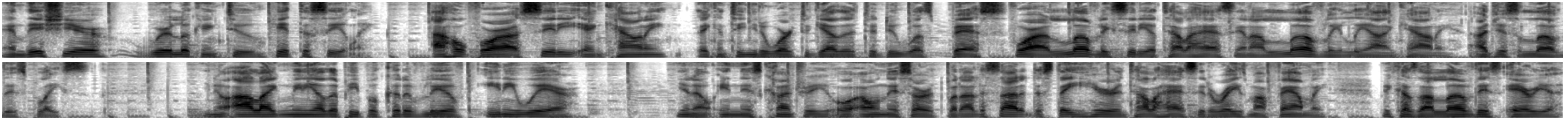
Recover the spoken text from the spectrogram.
And this year, we're looking to hit the ceiling. I hope for our city and county, they continue to work together to do what's best for our lovely city of Tallahassee and our lovely Leon County. I just love this place. You know, I, like many other people, could have lived anywhere you know, in this country or on this earth. But I decided to stay here in Tallahassee to raise my family because I love this area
